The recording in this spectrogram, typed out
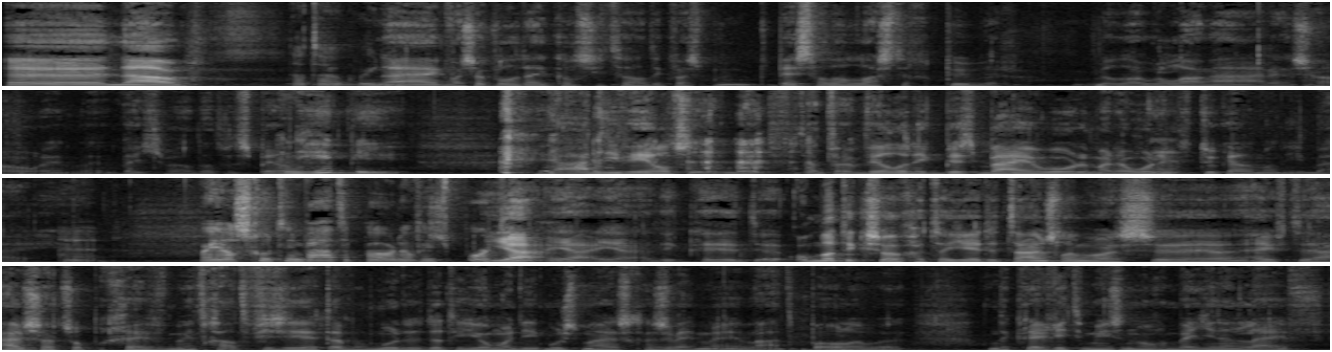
Eh, nou, Dat ook weer niet. nee, ik was ook wel recalcitrant. Ik was best wel een lastige puber. Ik wilde ook wel lang haar en zo. En weet je wel, dat we speelden. Een hippie. die- ja, die wereld, dat wilde ik best bij horen, maar daar hoorde Ja. ik natuurlijk helemaal niet bij. Ja. Maar je was goed in waterpolo of in sport? Ja, hè? ja, ja. Ik, eh, omdat ik zo'n getailleerde tuinslang was, eh, heeft de huisarts op een gegeven moment geadviseerd aan mijn moeder dat die jongen die moest maar eens gaan zwemmen in waterpolo. eh, Want dan kreeg hij tenminste nog een beetje een lijf.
